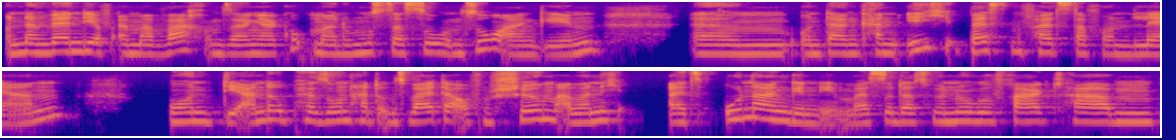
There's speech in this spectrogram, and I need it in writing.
Und dann werden die auf einmal wach und sagen, ja, guck mal, du musst das so und so angehen. Ähm, und dann kann ich bestenfalls davon lernen. Und die andere Person hat uns weiter auf dem Schirm, aber nicht als unangenehm, weißt du, dass wir nur gefragt haben,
